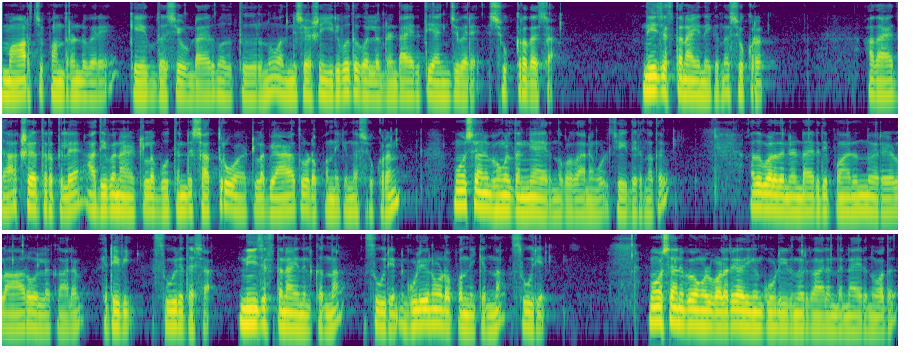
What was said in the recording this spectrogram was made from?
മാർച്ച് പന്ത്രണ്ട് വരെ കേതുദശ ഉണ്ടായിരുന്നു അത് തീർന്നു. അതിനുശേഷം ഇരുപത് കൊല്ലം രണ്ടായിരത്തി അഞ്ച് വരെ ശുക്രദശ നീചസ്ഥനായി നിൽക്കുന്ന ശുക്രൻ. അതായത് ആ ക്ഷേത്രത്തിലെ അധിപനായിട്ടുള്ള ബുധന്റെ ശത്രുവായിട്ടുള്ള വ്യാഴത്തോടൊപ്പം നിൽക്കുന്ന ശുക്രൻ മോശം അനുഭവങ്ങൾ തന്നെയായിരുന്നു പ്രധാനം ചെയ്തിരുന്നത്. അതുപോലെ തന്നെ രണ്ടായിരത്തി പതിനൊന്ന് വരെയുള്ള ആറു കൊല്ലക്കാലം രവി സൂര്യദശ നീചസ്ഥനായി നിൽക്കുന്ന സൂര്യൻ ഗുളിയനോടൊപ്പം നിൽക്കുന്ന സൂര്യൻ. മോശ അനുഭവങ്ങൾ വളരെയധികം കൂടിയിരുന്ന ഒരു കാലം തന്നെയായിരുന്നു അത്.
